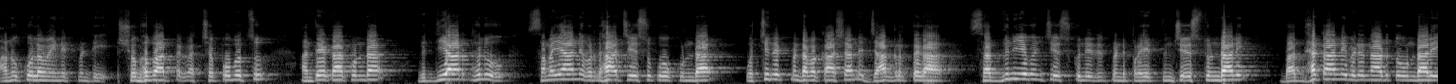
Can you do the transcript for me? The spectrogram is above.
అనుకూలమైనటువంటి శుభవార్తగా చెప్పవచ్చు. అంతేకాకుండా విద్యార్థులు సమయాన్ని వృధా చేసుకోకుండా వచ్చినటువంటి అవకాశాన్ని జాగ్రత్తగా సద్వినియోగం చేసుకునేటటువంటి ప్రయత్నం చేస్తుండాలి. బద్ధకాన్ని విడనాడుతూ ఉండాలి.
